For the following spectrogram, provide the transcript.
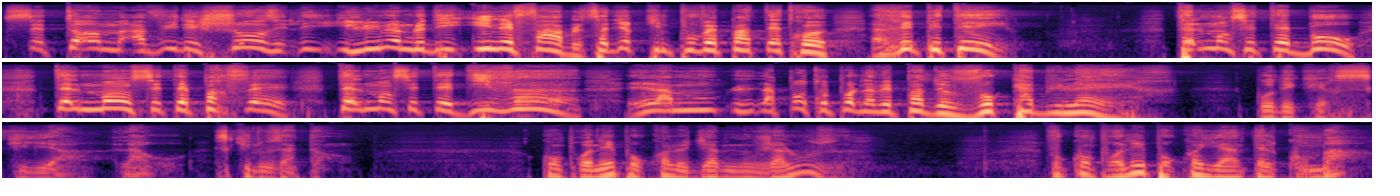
Cet homme a vu des choses, il lui-même le dit, ineffables, c'est-à-dire qu'il ne pouvait pas être répété. Tellement c'était beau, tellement c'était parfait, tellement c'était divin. L'apôtre Paul n'avait pas de vocabulaire pour décrire ce qu'il y a là-haut, ce qui nous attend. Comprenez pourquoi le diable nous jalouse. Vous comprenez pourquoi il y a un tel combat.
